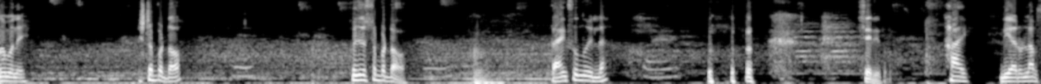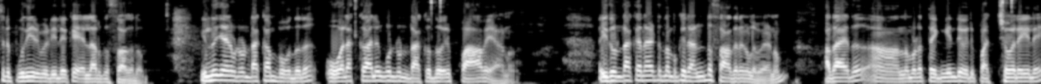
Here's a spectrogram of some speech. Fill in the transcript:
എന്നാ മോനെ? ഇഷ്ടപ്പെട്ടോ? കുഞ്ഞിന് ഇഷ്ടപ്പെട്ടോ? താങ്ക്സ് ഒന്നുമില്ല. ശരി. ഹായ് ദി അരുളാപ്സിന്റെ പുതിയൊരു വീഡിയോയിലേക്ക് എല്ലാവർക്കും സ്വാഗതം. ഇന്ന് ഞാനിവിടെ ഉണ്ടാക്കാൻ പോകുന്നത് ഓലക്കാലം കൊണ്ടുണ്ടാക്കുന്ന ഒരു പാവയാണ്. ഇതുണ്ടാക്കാനായിട്ട് നമുക്ക് രണ്ട് സാധനങ്ങൾ വേണം. അതായത് നമ്മുടെ തെങ്ങിന്റെ ഒരു പച്ചോലയിലെ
